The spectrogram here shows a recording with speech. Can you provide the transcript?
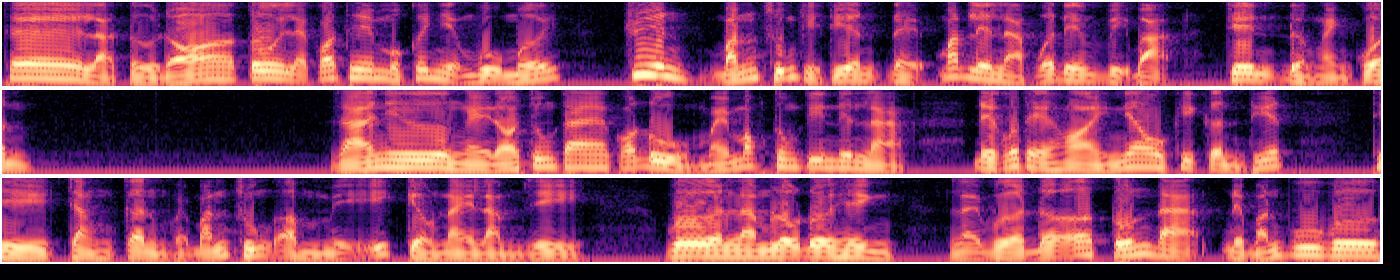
Thế là từ đó tôi lại có thêm một cái nhiệm vụ mới chuyên bắn súng chỉ thiên để bắt liên lạc với đêm vị bạn trên đường hành quân. Giá như ngày đó chúng ta có đủ máy móc thông tin liên lạc để có thể hỏi nhau khi cần thiết thì chẳng cần phải bắn súng ầm mỹ kiểu này làm gì, vừa làm lộ đội hình lại vừa đỡ tốn đạn để bắn vu vơ.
